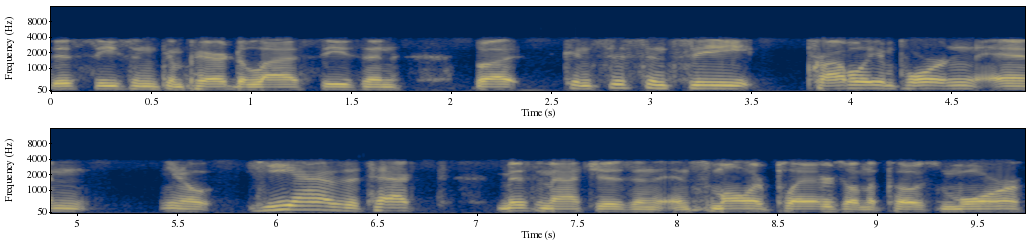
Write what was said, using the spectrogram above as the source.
this season compared to last season, but consistency probably important. And, you know, he has attacked mismatches and, and smaller players on the post more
